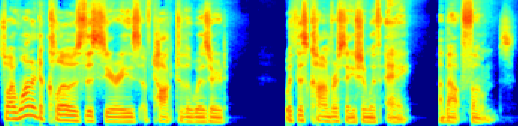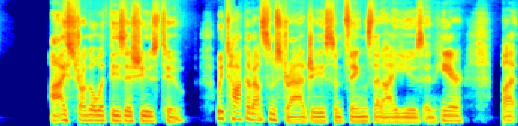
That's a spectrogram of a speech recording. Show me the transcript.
So I wanted to close this series of Talk to the Wizard with this conversation with A about phones. I struggle with these issues too. We talk about some strategies, some things that I use in here, but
